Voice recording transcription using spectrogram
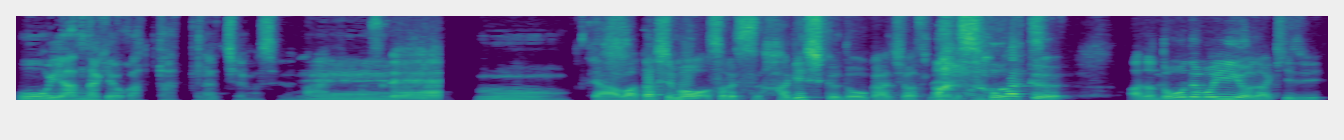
もうやんなきゃよかったってなっちゃいますよね。あ、ありますね。うん。いや、私もそれす激しく同感しますね。あなんとなく、あの、どうでもいいような記事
